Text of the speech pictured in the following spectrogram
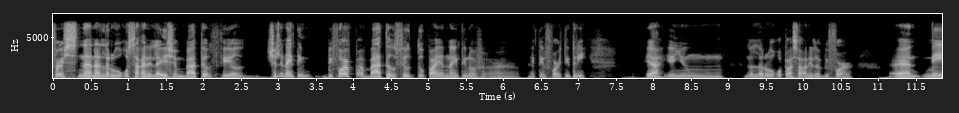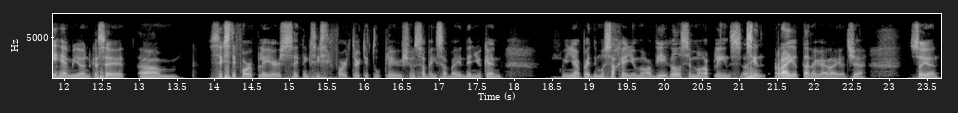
First na nalaro ko sa kanila is yung Battlefield. Actually 19 before pa Battlefield 2 pa yan 19 or, or 1943. Yeah, yun yung nalaro ko pa sa kanila before. And mayhem yun kasi um 64 players, I think 64 32 players yung sabay-sabay. And then you can Yun nga, pwede mo sakyan yung mga vehicles, yung mga planes. As in, riot talaga, riot siya. So yun.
